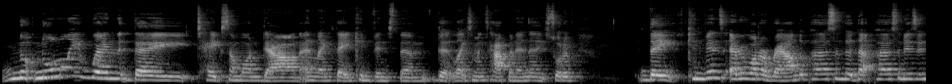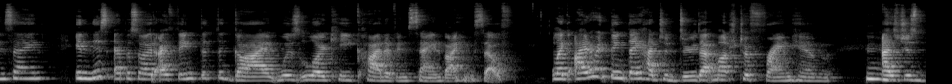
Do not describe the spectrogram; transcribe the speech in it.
no- normally when they take someone down and like they convince them that like something's happened and then sort of they convince everyone around the person that that person is insane. In this episode, I think that the guy was low key kind of insane by himself. Like, I don't think they had to do that much to frame him mm-hmm. as just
